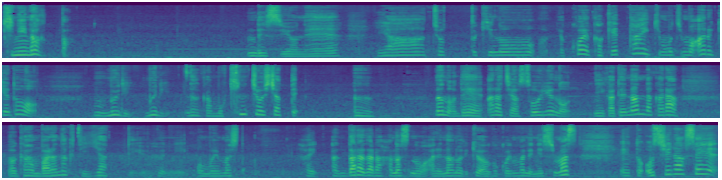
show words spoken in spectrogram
気になったんですよね。いやちょっと昨日声かけたい気持ちもあるけど無理無理。なんかもう緊張しちゃって。うん。なのであらちゃんそういうの苦手なんだから、まあ、頑張らなくていいやっていうふうに思いましたはい、あだらだら話すのはあれなので今日はここまでにします。えっ、ー、とお知らせ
